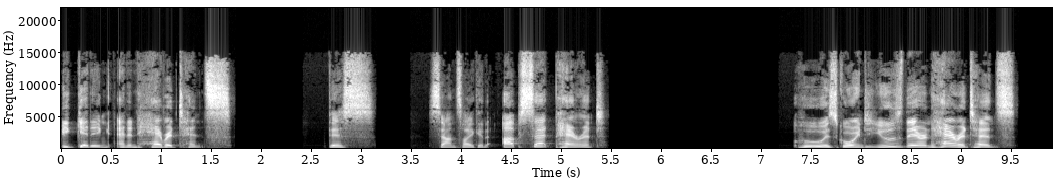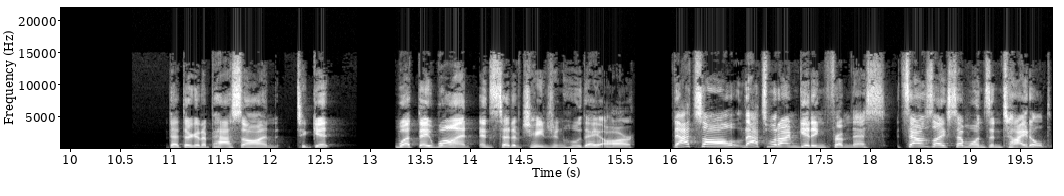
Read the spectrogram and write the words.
be getting an inheritance? This sounds like an upset parent who is going to use their inheritance that they're going to pass on to get what they want instead of changing who they are. That's all, that's what I'm getting from this. It sounds like someone's entitled,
